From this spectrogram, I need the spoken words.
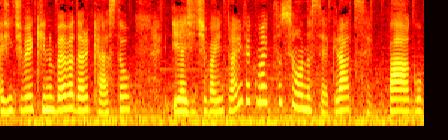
A gente veio aqui no Belvedere Castle e a gente vai entrar e ver como é que funciona, se é grátis, se é pago.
